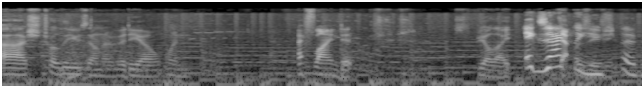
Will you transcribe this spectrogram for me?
Uh, I should totally use it on a video when I find it. Just be like, Exactly, you easy. should.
